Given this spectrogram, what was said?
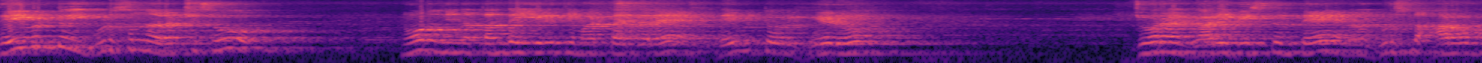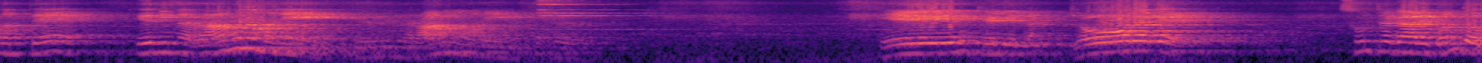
ದಯವಿಟ್ಟು ಈ ಗುಡಿಸನ್ನ ರಕ್ಷಿಸು. ನೋಡು, ನಿನ್ನ ತಂದೆ ಈ ರೀತಿ ಮಾಡ್ತಾ ಇದ್ದಾರೆ. ದಯವಿಟ್ಟು ಅವ್ರಿಗೆ ಹೇಳು. ಜೋರಾಗಿ ಗಾಳಿ ಬೀಸ್ತಂತೆ, ನನ್ನ ಗುಡಿಸಲು ಹಾರೋದಂತೆ ಇದು ನಿನ್ನ ರಾಮನ ಮನೆ, ಇದು ನಿನ್ನ ರಾಮನ ಮನೆ ಅಂತ ಹೇಳಿದ್ರು ಏನು ಕೇಳಿಲ್ಲ. ಜೋರಾಗೆ ಸುಂಟ್ರಗಾಳಿ ಬಂದು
